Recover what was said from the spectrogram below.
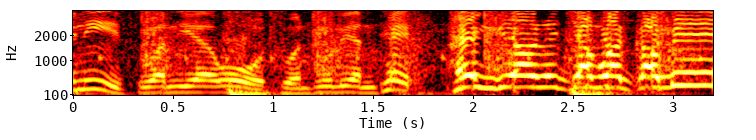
ที่นี่สวนเยโอสวนทุเรียนเทศแห่งเดียวในจังหวัดกระบี่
